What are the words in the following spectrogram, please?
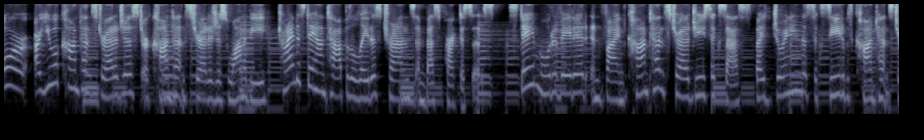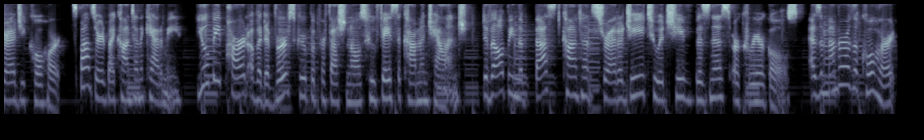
Or are you a content strategist or content strategist wannabe trying to stay on top of the latest trends and best practices? Stay motivated and find content strategy success by joining the Succeed with Content Strategy cohort, sponsored by Content Academy. You'll be part of a diverse group of professionals who face a common challenge developing the best content strategy to achieve business or career goals. As a member of the cohort,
